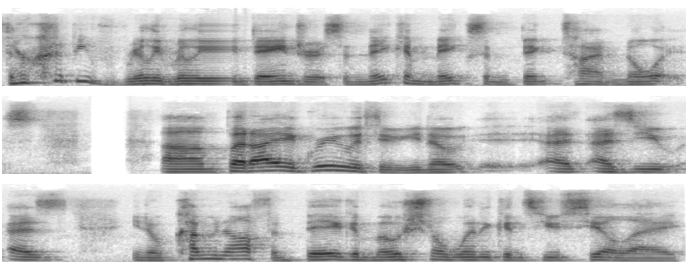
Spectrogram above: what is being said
they're going to be really, really dangerous and they can make some big time noise. Um, but I agree with you. You know, as, as you as you know, coming off a big emotional win against UCLA,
